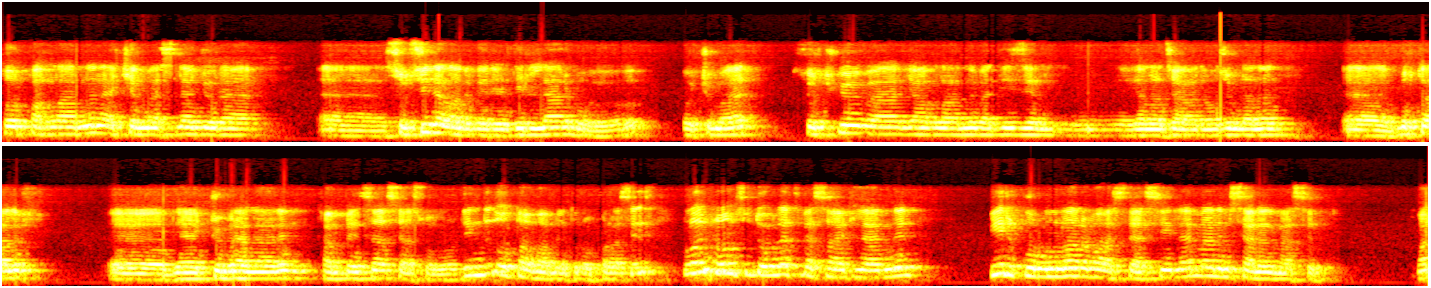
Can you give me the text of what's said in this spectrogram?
torpaqlarının əkilməsinə görə e, subsidiyalar verir illər boyu hökumət sürtkü və yağlarını və dizel yanacağını, o cümlədən e, müxtəlif e, deyək, gübrələrin kompensasiyası olurdu. İndi də o davam edir o proses. Bunların hamısı dövlət vəsaitlərinin bir qurumlar vasitəsilə mənimsənilməsidir. Və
